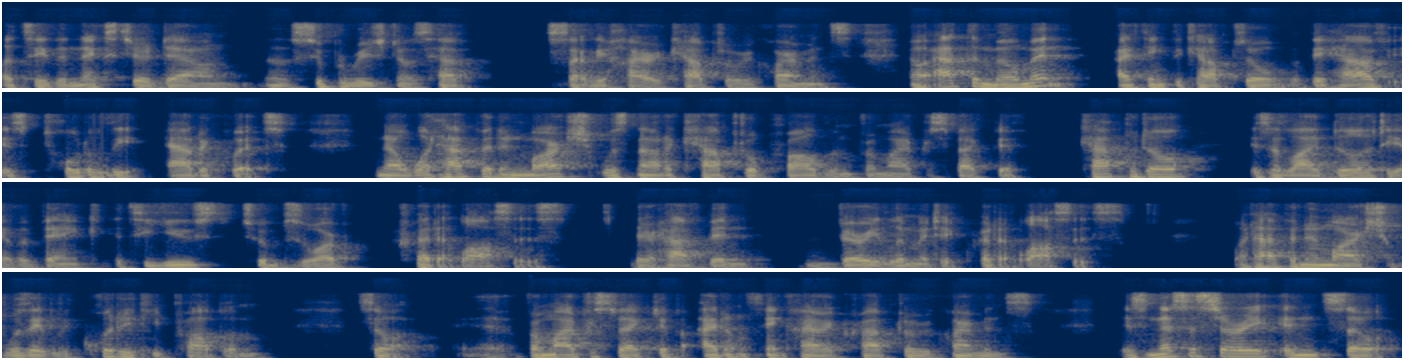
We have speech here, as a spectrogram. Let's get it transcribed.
let's say, the next tier down, the super regionals have slightly higher capital requirements. Now, at the moment, I think the capital that they have is totally adequate. Now, what happened in March was not a capital problem from my perspective. Capital is a liability of a bank, it's used to absorb credit losses. There have been very limited credit losses. What happened in March was a liquidity problem. So, uh, from my perspective, I don't think higher capital requirements is necessary. And so,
